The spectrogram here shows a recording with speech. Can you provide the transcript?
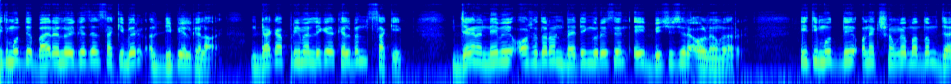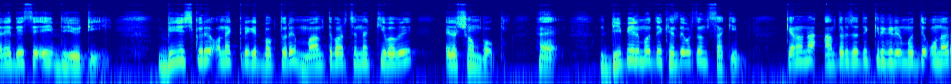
ইতিমধ্যে ভাইরাল হয়ে গেছে সাকিবের ডিপিএল খেলা। ঢাকা প্রিমিয়ার লিগে খেলবেন সাকিব, যেখানে নেমে অসাধারণ ব্যাটিং করেছেন এই বিশেষের অলরাউন্ডার ইতিমধ্যে অনেক সংবাদ মাধ্যম জানিয়ে দিয়েছে এই ভিডিওটি। বিশেষ করে অনেক ক্রিকেট ভক্তরে মানতে পারছেন না কীভাবে এটা সম্ভব। হ্যাঁ ডিপিএল মধ্যে খেলতে পারছেন সাকিব, কেননা আন্তর্জাতিক ক্রিকেটের মধ্যে ওনার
